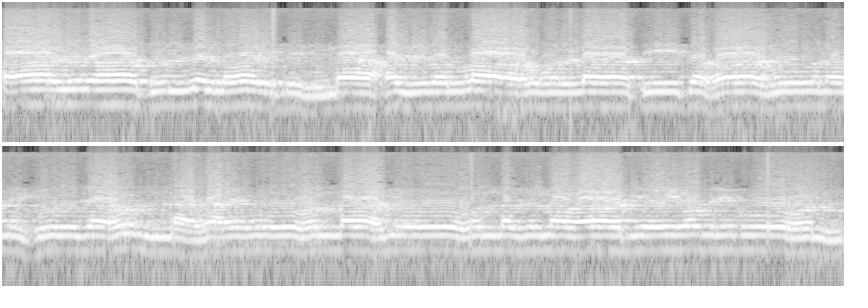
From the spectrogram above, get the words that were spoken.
حافظات للغيب بما حفظ الله واللاتي تخافون نشوزهن فعظوهن واهجروهن في المضاجع واضربوهن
